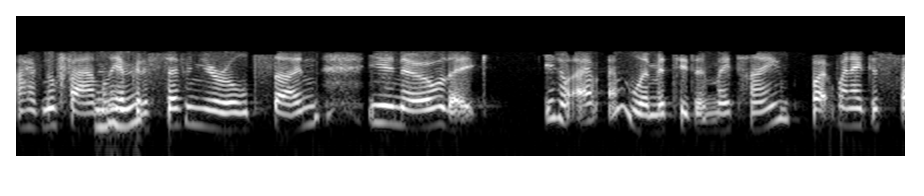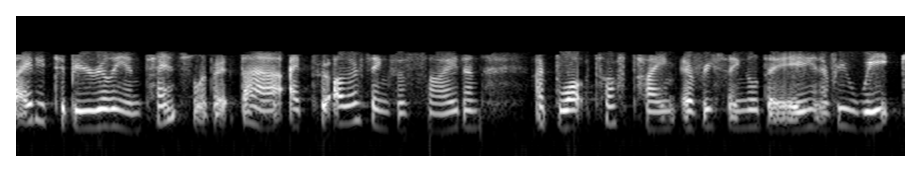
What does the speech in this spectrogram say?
I have no family. Mhm. I've got a seven year old son. You know, like you know, I, I'm limited in my time. But when I decided to be really intentional about that, I put other things aside and I blocked off time every single day and every week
